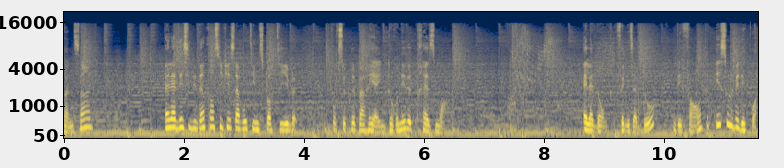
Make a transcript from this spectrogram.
25, elle a décidé d'intensifier sa routine sportive pour se préparer à une tournée de 13 mois. Elle a donc fait des abdos, des fentes et soulevé des poids.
